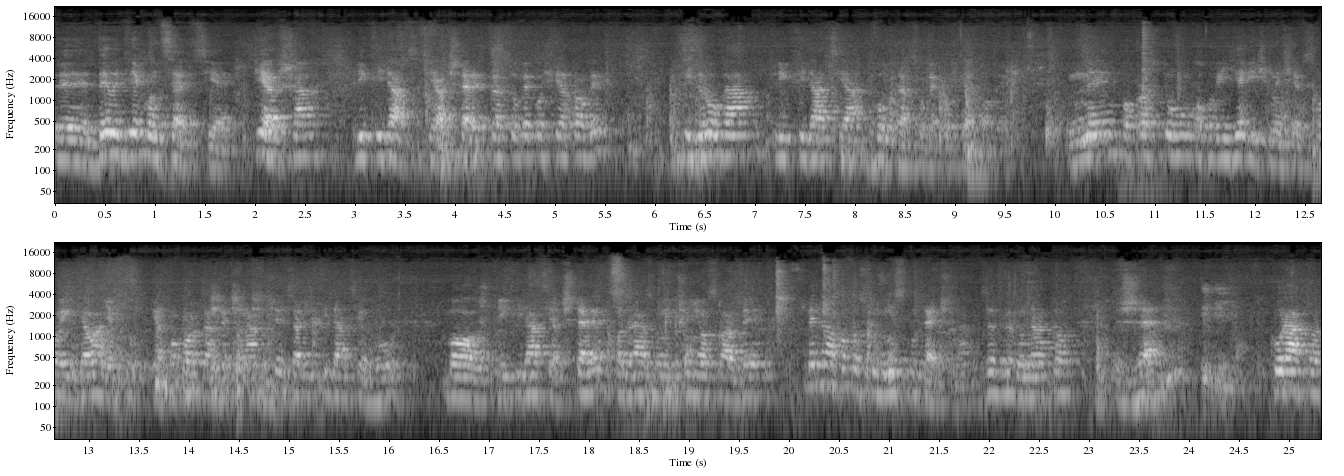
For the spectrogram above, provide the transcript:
Y, Były dwie koncepcje. Pierwsza likwidacja czterech placówek oświatowych i druga likwidacja dwóch placówek oświatowych. My po prostu opowiedzieliśmy się w swoich działaniach jako organ wykonawczy za likwidacją dwóch, bo likwidacja czterech od razu nie przyniosłaby, by była po prostu nieskuteczna, ze względu na to, że kurator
